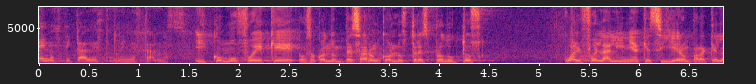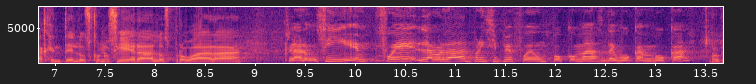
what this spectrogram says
en hospitales también estamos. ¿Y cómo fue que, o sea, cuando empezaron con los tres productos, cuál fue la línea que siguieron para que la gente los conociera, los probara? Claro, sí, em, fue, la verdad al principio fue un poco más de boca en boca. Ok.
